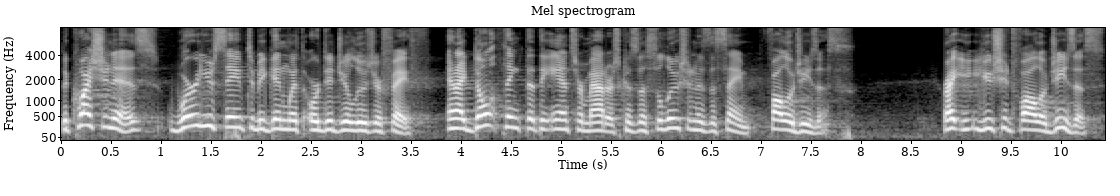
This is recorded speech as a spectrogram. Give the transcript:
The question is, were you saved to begin with, or did you lose your faith? And I don't think that the answer matters because the solution is the same follow Jesus. Right? You should follow Jesus.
